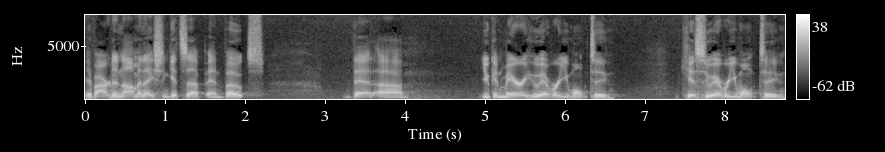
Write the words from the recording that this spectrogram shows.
If our denomination gets up and votes that uh, you can marry whoever you want to, kiss whoever you want to.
